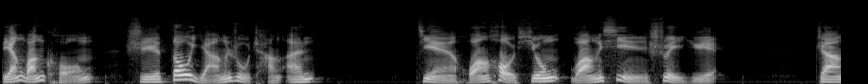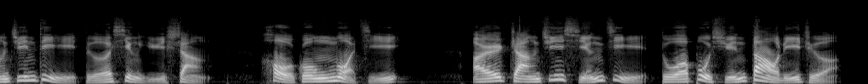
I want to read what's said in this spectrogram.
梁王恐，使邹阳入长安，见皇后兄王信，说曰。长君弟德幸于上，后宫莫及。而长君行迹多不循道理者。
